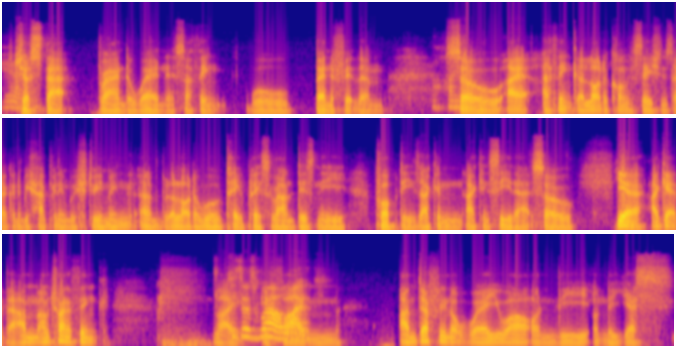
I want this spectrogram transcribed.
yeah. just that brand awareness, I think, will benefit them. 100. So I, I think a lot of conversations that are going to be happening with streaming, uh, a lot of will take place around Disney properties. I can I can see that. So yeah, I get that. I'm I'm trying to think like as well, if like... I'm I'm definitely not where you are on the on the yes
